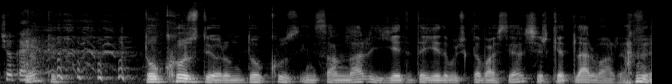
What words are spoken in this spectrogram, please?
Çok Diyorum ki 9 diyorum 9 insanlar 7'de 7.30'da başlayan şirketler var yani.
